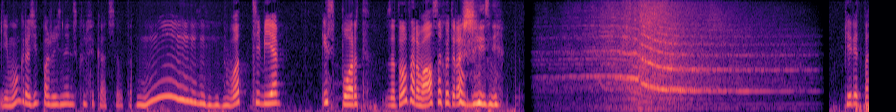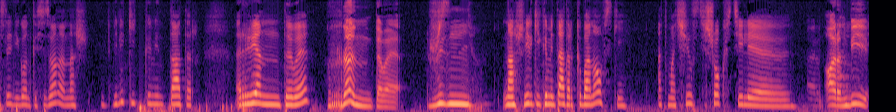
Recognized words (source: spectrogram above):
ему грозит пожизненная дисквалификация. Вот так. М, Вот тебе и спорт. Зато оторвался хоть раз в жизни. Перед последней гонкой сезона наш великий комментатор Рен ТВ Рентовая. «Жизнь». Наш великий комментатор Кабановский отмочил стишок в стиле R&B.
